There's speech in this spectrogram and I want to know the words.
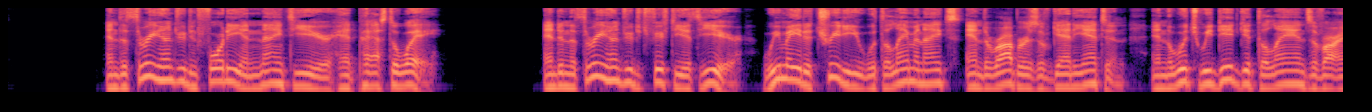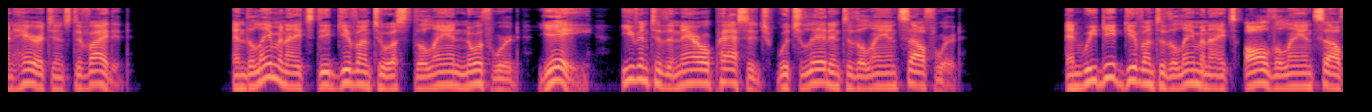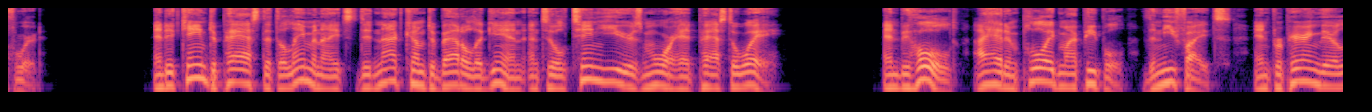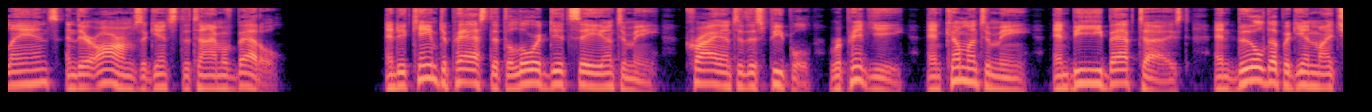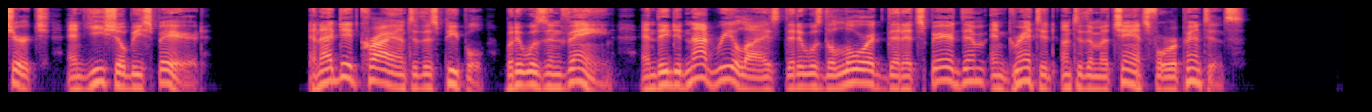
And the three hundred and forty and ninth year had passed away. And in the three hundred and fiftieth year we made a treaty with the Lamanites and the robbers of Gadianton, in the which we did get the lands of our inheritance divided. And the Lamanites did give unto us the land northward, yea, even to the narrow passage which led into the land southward. And we did give unto the Lamanites all the land southward. And it came to pass that the Lamanites did not come to battle again until ten years more had passed away. And behold, I had employed my people, the Nephites, in preparing their lands and their arms against the time of battle. And it came to pass that the Lord did say unto me, Cry unto this people, Repent ye, and come unto me, and be ye baptized, and build up again my church, and ye shall be spared. And I did cry unto this people, but it was in vain, and they did not realize that it was the Lord that had spared them and granted unto them a chance for repentance.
